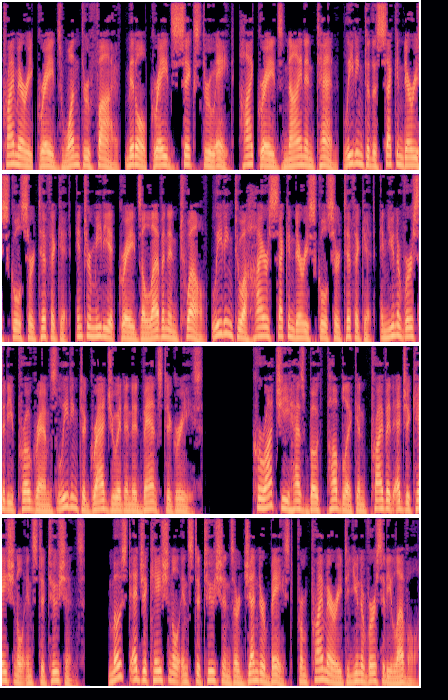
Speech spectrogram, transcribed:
primary grades 1 through 5, middle grades 6 through 8, high grades 9 and 10, leading to the secondary school certificate, intermediate grades 11 and 12, leading to a higher secondary school certificate, and university programs leading to graduate and advanced degrees. Karachi has both public and private educational institutions. Most educational institutions are gender-based, from primary to university level.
